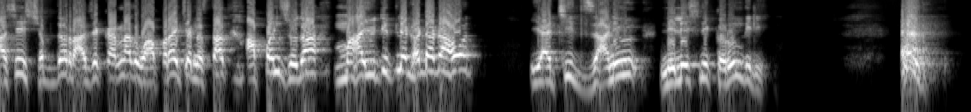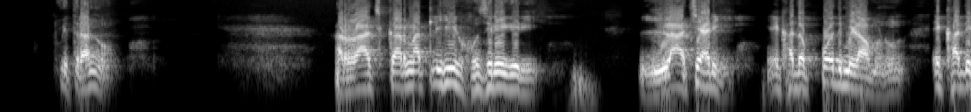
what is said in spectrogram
असे शब्द राजकारणात वापरायचे नसतात. आपण सुद्धा महायुतीतले घटक आहोत. याची जाणीव निलेशने करून दिली. मित्रांनो राजकारणातली ही हुजरेगिरी लाचारी एखादं पद मिळावं म्हणून एखादे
